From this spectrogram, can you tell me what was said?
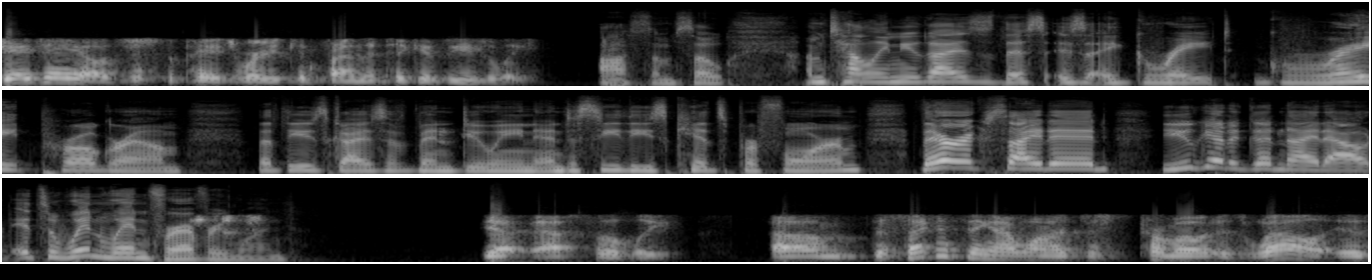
JJO is just the page where you can find the tickets easily. Awesome. So I'm telling you guys, this is a great, great program that these guys have been doing. And to see these kids perform, they're excited. You get a good night out. It's a win win for everyone. Yep, absolutely. Um, the second thing I want to just promote as well is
